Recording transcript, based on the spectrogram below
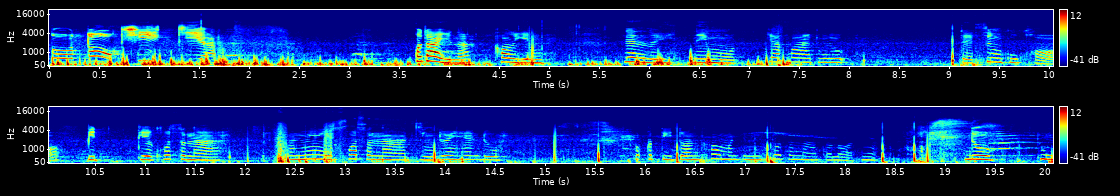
โตโต้ขี้เกียจก็ได้อยู่นะ เข้าเรียนเล่นเลยในโหมด ยากง่ายก็ไม่รู้ แต่ซึ่งกูขอปิดเพียงโฆษณา มันไม่มีโฆษณาจริงด้วยให้ดู ปกติตอนเข้ามันจะมีโฆษณาตลอดเนี่ย ดูถุง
